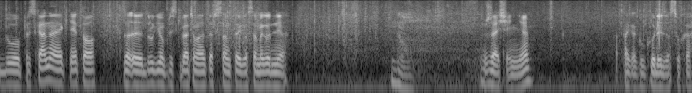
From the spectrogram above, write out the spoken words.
było pryskane, a jak nie to za, e, drugim opryskiwaczem, ale też sam tego samego dnia. No. Wrzesień, nie? A taka kukurydza sucha.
